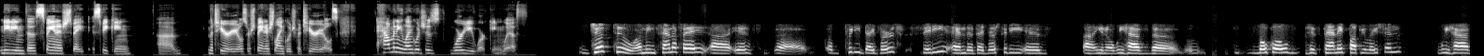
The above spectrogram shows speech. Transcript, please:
needing the Spanish spe- speaking um, materials or Spanish language materials. How many languages were you working with? Just two. I mean, Santa Fe uh, is uh, a pretty diverse city, and the diversity is, uh, you know, we have the local Hispanic population, we have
